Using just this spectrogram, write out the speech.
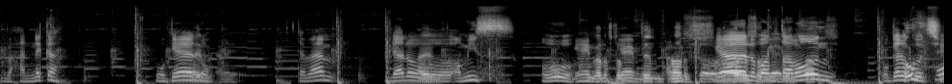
المحنكة وجاله تمام؟ جاله أيوة. قميص. أوه. جاله. جاله بنطلون. وجاله كوتشي.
